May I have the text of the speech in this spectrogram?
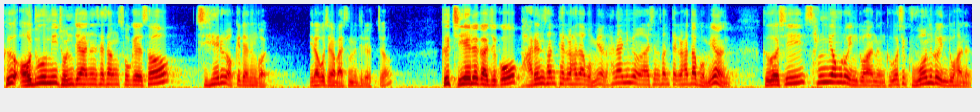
그 어둠이 존재하는 세상 속에서 지혜를 얻게 되는 것이라고 제가 말씀을 드렸죠. 그 지혜를 가지고 바른 선택을 하다 보면 하나님이 원하시는 선택을 하다 보면 그것이 생명으로 인도하는 그것이 구원으로 인도하는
